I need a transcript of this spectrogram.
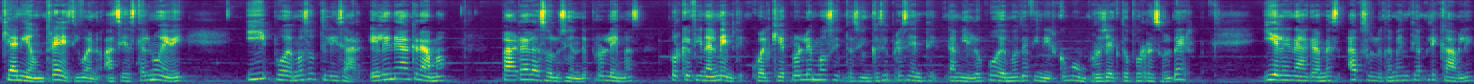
¿Qué haría un 3? Y bueno, así hasta el 9. Y podemos utilizar el eneagrama para la solución de problemas porque finalmente cualquier problema o situación que se presente también lo podemos definir como un proyecto por resolver. Y el eneagrama es absolutamente aplicable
